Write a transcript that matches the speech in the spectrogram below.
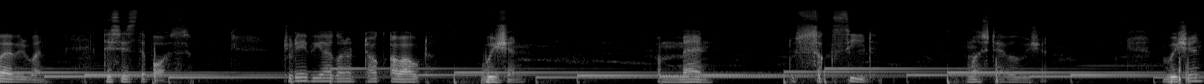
everyone, this is the boss. Today we are to talk about vision. A man to succeed must have a vision. Vision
